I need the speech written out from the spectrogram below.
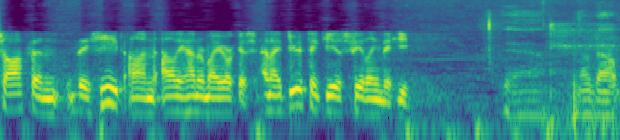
soften the heat on Alejandro Mayorkas, and I do think he is feeling the heat. Yeah, no doubt.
